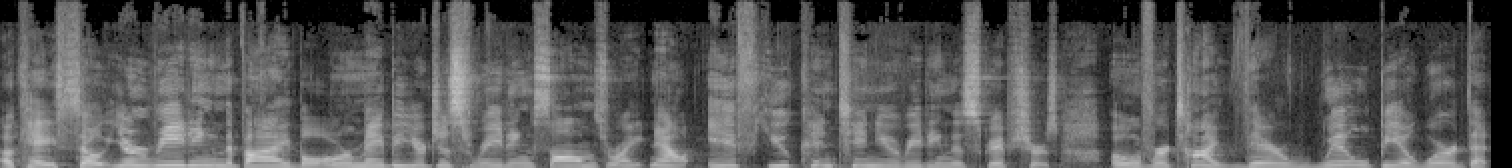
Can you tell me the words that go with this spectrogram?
Okay, so you're reading the Bible, or maybe you're just reading Psalms right now. If you continue reading the scriptures over time, there will be a word that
